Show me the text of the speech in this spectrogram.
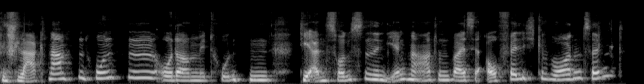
beschlagnahmten Hunden oder mit Hunden, die ansonsten in irgendeiner Art und Weise auffällig geworden sind?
